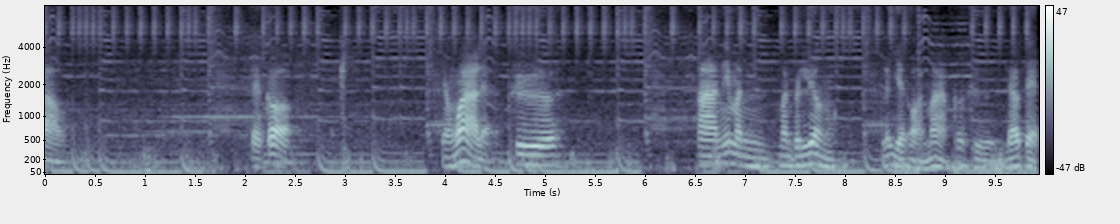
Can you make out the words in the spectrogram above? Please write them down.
ดาว แต่ก็ อย่างว่าแหละ คืออานนี่มันมันเป็นเรื่อง ละเอียดอ่อนมากก็คือแล้วแต่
